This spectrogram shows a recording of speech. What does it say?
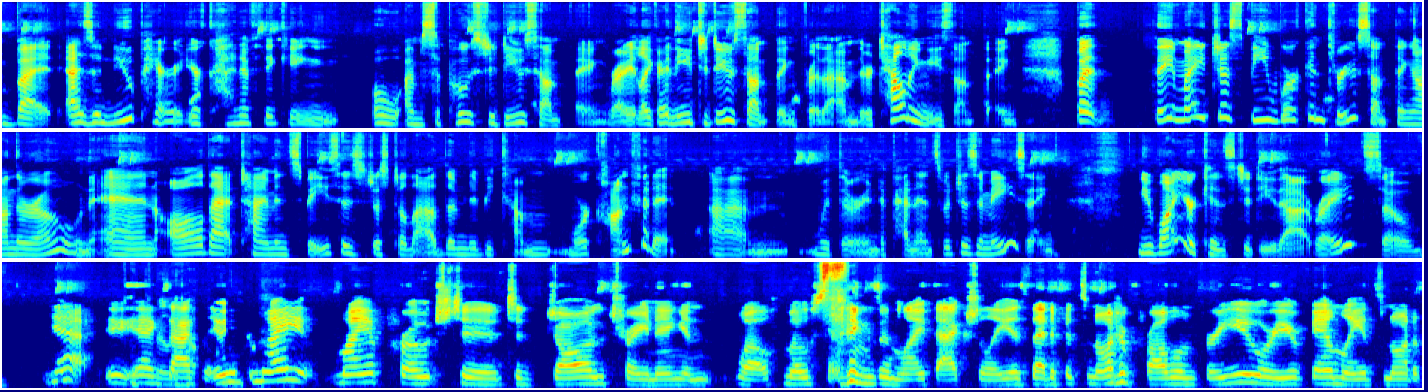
but as a new parent, you're kind of thinking, oh, I'm supposed to do something, right? Like I need to do something for them. They're telling me something. But they might just be working through something on their own. And all that time and space has just allowed them to become more confident um, with their independence, which is amazing. You want your kids to do that, right? So yeah, exactly. Really my my approach to to dog training and well, most things in life actually is that if it's not a problem for you or your family, it's not a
